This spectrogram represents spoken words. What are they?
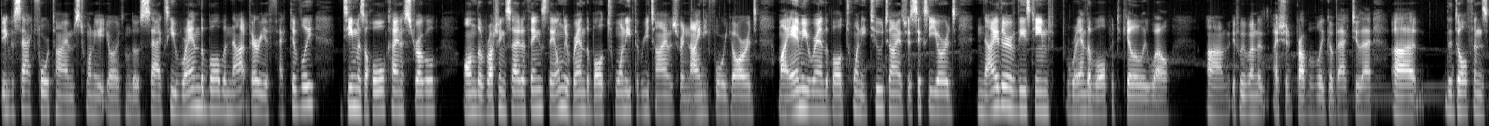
he was sacked four times, 28 yards on those sacks. He ran the ball but not very effectively. The team as a whole kind of struggled on the rushing side of things. They only ran the ball 23 times for 94 yards. Miami ran the ball 22 times for 60 yards. Neither of these teams ran the ball particularly well. Um, if we want to, I should probably go back to that. Uh, the Dolphins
